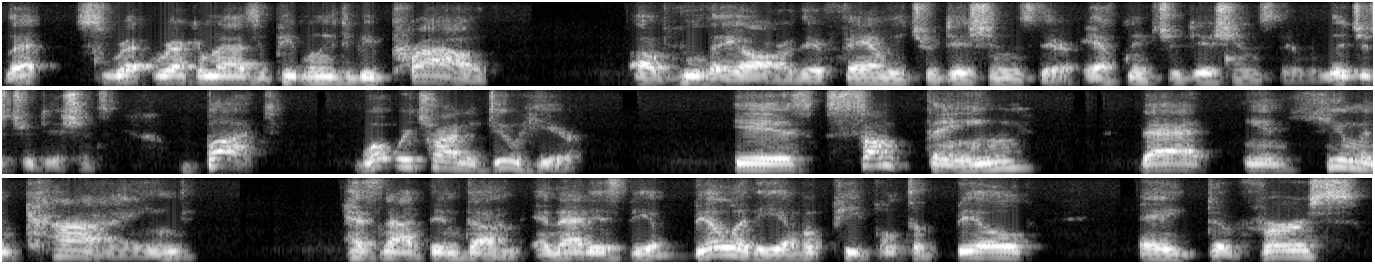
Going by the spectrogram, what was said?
Let's re- recognize that people need to be proud of who they are, their family traditions, their ethnic traditions, their religious traditions. But what we're trying to do here is something that in humankind has not been done. And that is the ability of a people to build a diverse,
